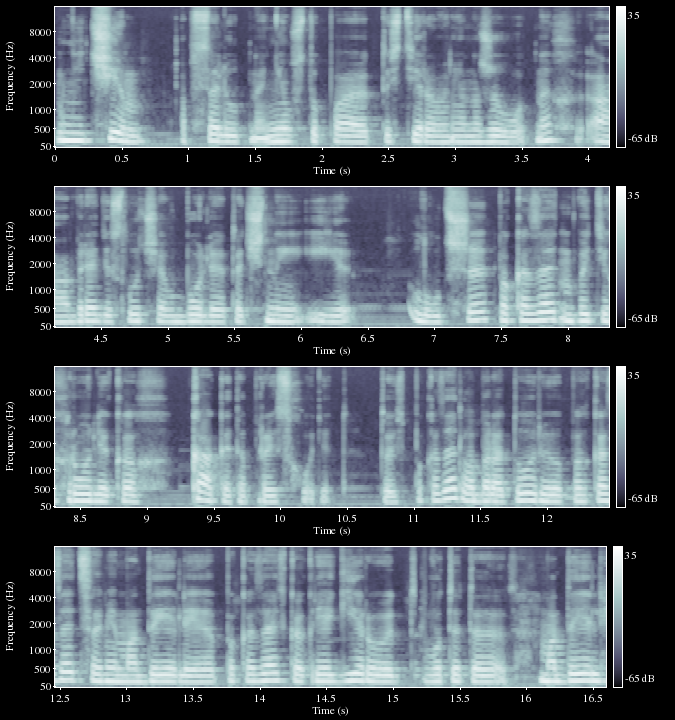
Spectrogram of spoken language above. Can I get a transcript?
ничем абсолютно не уступают тестированию на животных, а в ряде случаев более точны и лучше. Показать в этих роликах, как это происходит. То есть показать лабораторию, показать сами модели, показать, как реагирует вот эта модель,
